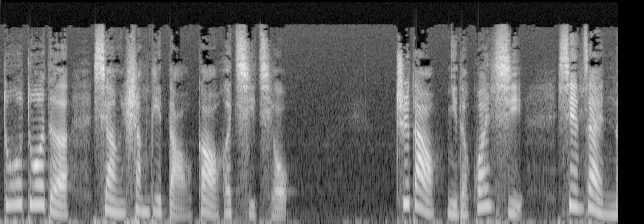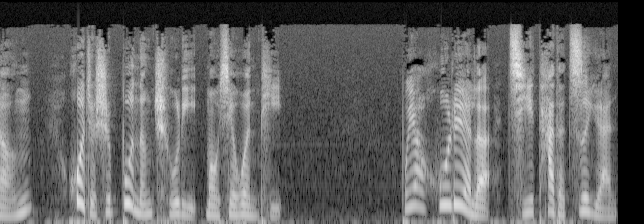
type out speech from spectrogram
多多的向上帝祷告和祈求。知道你的关系现在能或者是不能处理某些问题，不要忽略了其他的资源。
